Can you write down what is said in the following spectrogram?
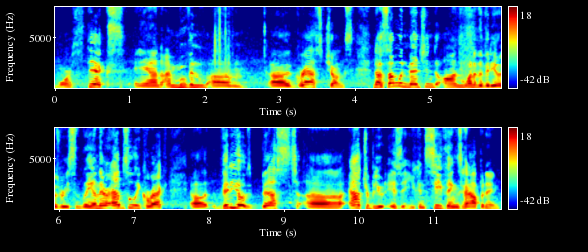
more sticks, and I'm moving um, uh, grass chunks. Now, someone mentioned on one of the videos recently, and they're absolutely correct, uh, video's best uh, attribute is that you can see things happening.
